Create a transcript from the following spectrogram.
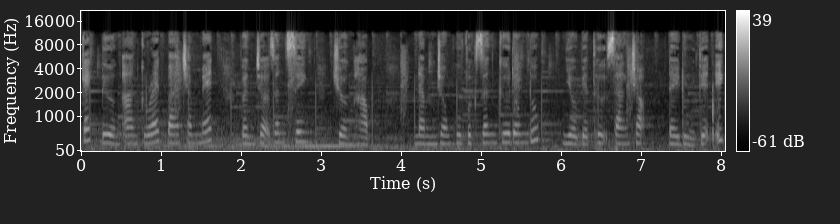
cách đường Angret 300 m, gần chợ dân sinh, trường học, Nằm trong khu vực dân cư đông đúc, nhiều biệt thự sang trọng, đầy đủ tiện ích,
